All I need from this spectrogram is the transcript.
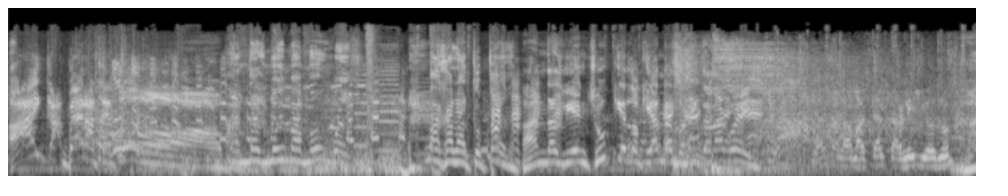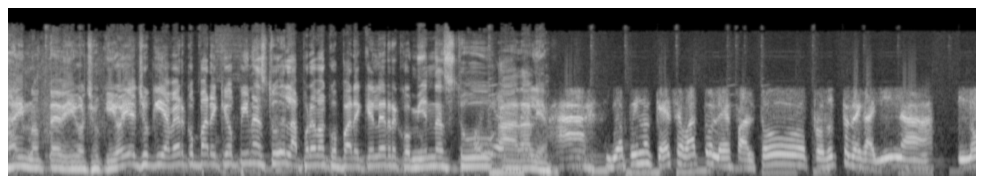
¡Ay, espérate tú! Andas muy mamón, güey. Bájala tu pedo. Andas bien, Chucky, es lo que andas ahorita, ¿verdad, güey? Ya se la maté al Carlillos, ¿no? Ay, no te digo, Chucky. Oye, Chucky, a ver, compadre, ¿qué opinas tú de la prueba, compadre? ¿Qué le recomiendas tú Oye, a Dalia? Ah, yo opino que a ese vato le faltó producto de gallina. No,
